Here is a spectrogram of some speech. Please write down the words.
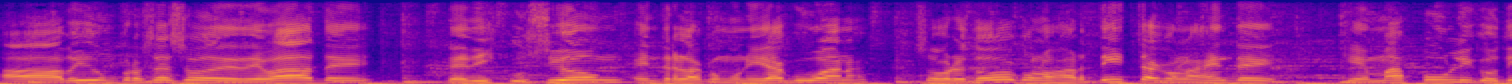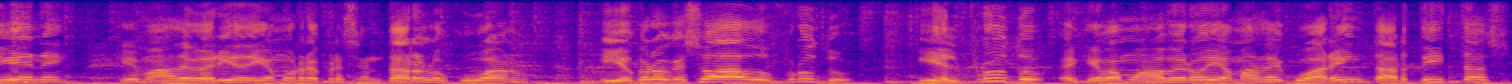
Ha habido un proceso de debate, de discusión entre la comunidad cubana, sobre todo con los artistas, con la gente que más público tiene, que más debería, digamos, representar a los cubanos. Y yo creo que eso ha dado fruto. Y el fruto es que vamos a ver hoy a más de 40 artistas,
